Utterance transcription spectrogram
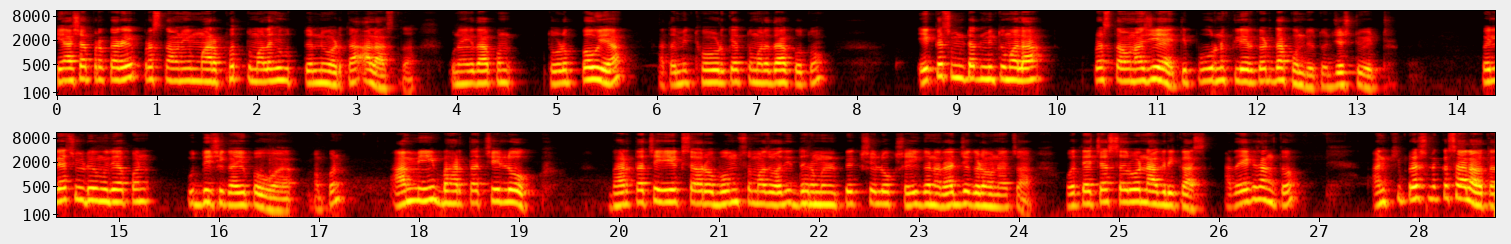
हे अशा प्रकारे प्रस्तावनेमार्फत तुम्हाला हे उत्तर निवडता आलं असतं. पुन्हा एकदा आपण थोडं पाहूया. आता मी थोडक्यात तुम्हाला दाखवतो. एकच मिनिटात मी तुम्हाला प्रस्तावना जी आहे ती पूर्ण क्लिअर कट दाखवून देतो. जस्ट वेट पहिल्याच व्हिडिओमध्ये आपण उद्देशिका हे पाहूया आपण. आम्ही भारताचे लोक भारताचे एक सार्वभौम समाजवादी धर्मनिरपेक्ष लोकशाही गणराज्य घडवण्याचा व त्याच्या सर्व नागरिकास आता एक सांगतो आणखी प्रश्न कसा आला होता?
